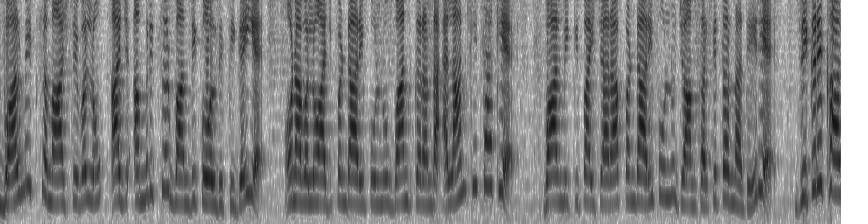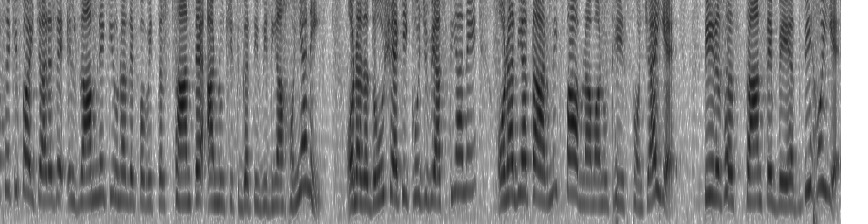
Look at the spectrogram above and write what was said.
ਵਾਲਮੀਕ ਸਮਾਜ ਦੇ ਵੱਲੋਂ ਅੱਜ ਅੰਮ੍ਰਿਤਸਰ ਬੰਦ ਦੀ ਕੋਲ ਦਿੱਤੀ ਗਈ ਹੈ। ਉਹਨਾਂ ਵੱਲੋਂ ਅੱਜ ਭੰਡਾਰੀ ਪੁਲ ਨੂੰ ਬੰਦ ਕਰਨ ਦਾ ਐਲਾਨ ਕੀਤਾ ਗਿਆ ਹੈ। ਵਾਲਮੀਕੀ ਭਾਈਚਾਰਾ ਭੰਡਾਰੀ ਪੁਲ ਨੂੰ ਜਾਮ ਕਰਕੇ ਧਰਨਾ ਦੇ ਰਿਹਾ ਹੈ। ਜ਼ਿਕਰ ਇਹ ਖਾਸ ਹੈ ਕਿ ਭਾਈਚਾਰੇ ਦੇ ਇਲਜ਼ਾਮ ਨੇ ਕਿ ਉਹਨਾਂ ਦੇ ਪਵਿੱਤਰ ਸਥਾਨ ਤੇ ਅਨੁਚਿਤ ਗਤੀਵਿਧੀਆਂ ਹੋਈਆਂ ਨਹੀਂ। ਉਹਨਾਂ ਦਾ ਦੋਸ਼ ਹੈ ਕਿ ਕੁਝ ਵਿਅਕਤੀਆਂ ਨੇ ਉਹਨਾਂ ਦੀਆਂ ਧਾਰਮਿਕ ਭਾਵਨਾਵਾਂ ਨੂੰ ਠੇਸ ਪਹੁੰਚਾਈ ਹੈ। ਤੀਰਥ ਸਥਾਨ ਤੇ ਬੇਅਦਬੀ ਹੋਈ ਹੈ।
